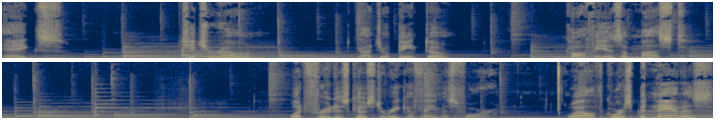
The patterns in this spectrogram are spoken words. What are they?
Eggs, chicharron, Gallo Pinto. Coffee is a must. What fruit is Costa Rica famous for? Well, of course, bananas,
